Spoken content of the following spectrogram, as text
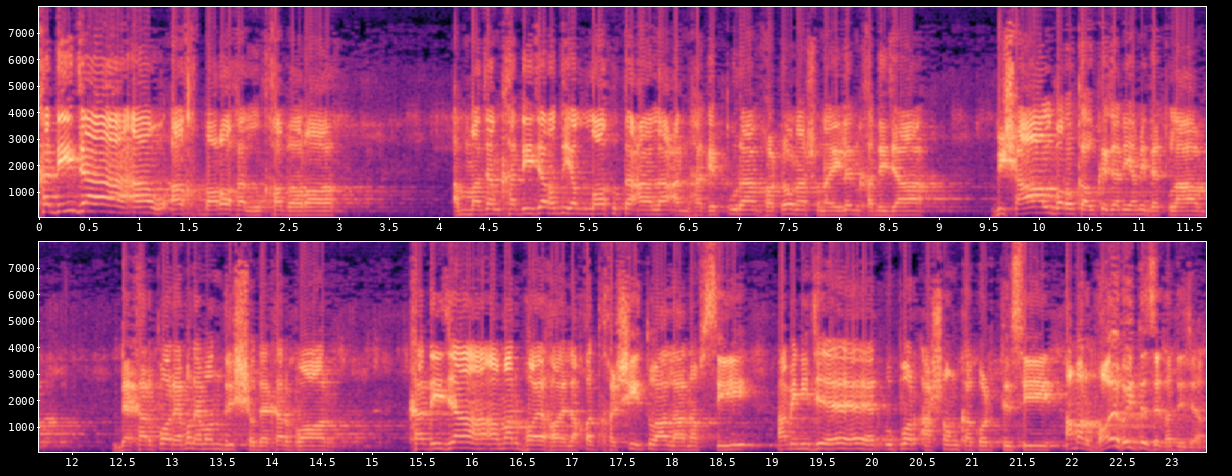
খাদিজা, আও আখবরহাল খবরা। আম্মাজান খাদিজা রাদিয়াল্লাহু তাআলা আনহাকে পুরা ঘটনা শোনাইলেন খাদিজা। বিশাল বড় কাউকে জানি আমি দেখলাম। দেখার পর, এমন এমন দৃশ্য দেখার পর, খাদিজা, আমার ভয় হয়, লাকাদ খাশিতু আলা নাফসি, আমি নিজের উপর আশঙ্কা করতেছি। আমার ভয় হইতেছে খাদিজা।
